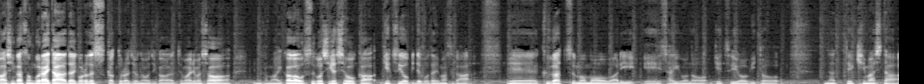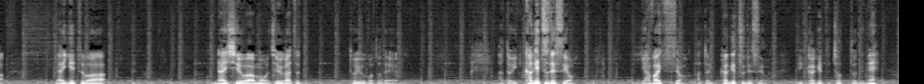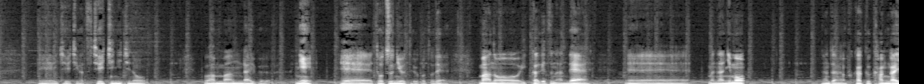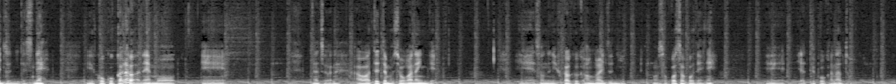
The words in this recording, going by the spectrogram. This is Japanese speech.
様こんばんはシンガーソングライター大五郎です。ガットラジオのお時間がやってまいりました。皆様いかがお過ごしでしょうか？月曜日でございますが、えー9月ももう終わり、えー最後の月曜日となってきました。来月は来週はもう10月ということであと1ヶ月ですよ。やばいっすよ。あと1ヶ月ですよ。1ヶ月ちょっとでね。えー11月11日のワンマンライブに、えー突入ということで、まあ、あの1ヶ月なんで、えーまあ、何もなんだろう深く考えずにですね、えーここからはねもう、えーなんつうかね慌ててもしょうがないんで、えーそんなに深く考えずに、まあ、そこそこでね、えーやっていこうかなと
